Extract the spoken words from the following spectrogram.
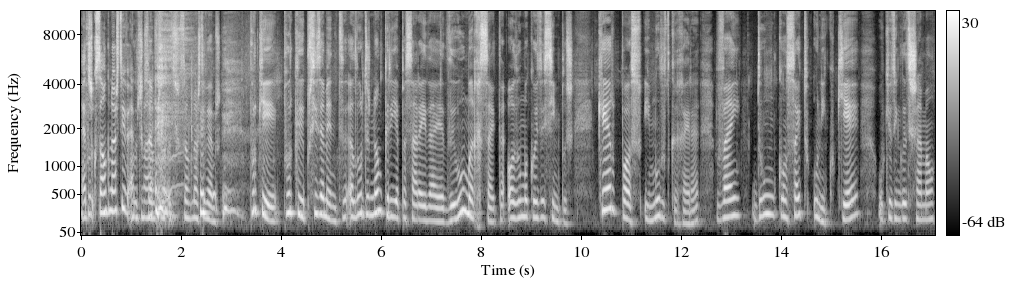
A discussão Por, que nós tivemos. Discussão, é? a discussão que nós tivemos. Porquê? Porque, precisamente, a Lourdes não queria passar a ideia de uma receita ou de uma coisa simples. quero, posso e mudo de carreira vem de um conceito único, que é o que os ingleses chamam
